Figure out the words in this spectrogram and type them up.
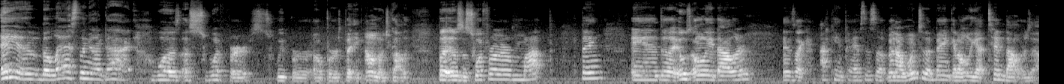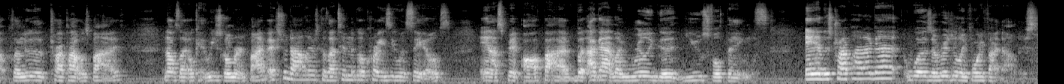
And the last thing I got was a Swiffer sweeper upper thing. I don't know what you call it. But it was a Swiffer mop thing and uh, it was only a dollar. And it's like I can't pass this up. And I went to the bank and I only got ten dollars out because I knew the tripod was five. And I was like, okay, we just gonna bring five extra dollars because I tend to go crazy with sales. And I spent all five, but I got like really good, useful things. And this tripod I got was originally $45.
